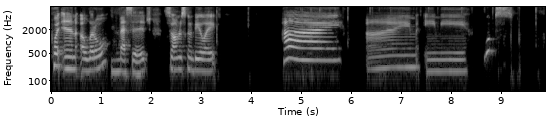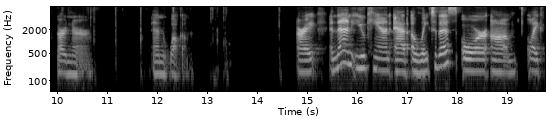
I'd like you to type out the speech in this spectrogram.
put in a little message. So I'm just going to be like, "Hi, I'm Amy. Whoops, Gardner, and welcome." All right. And then you can add a link to this or um, like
